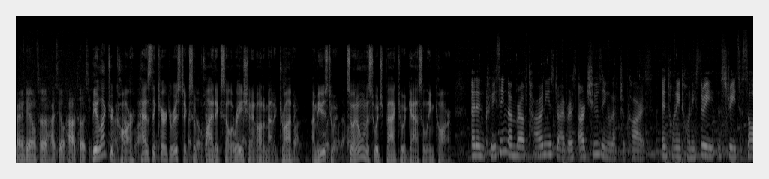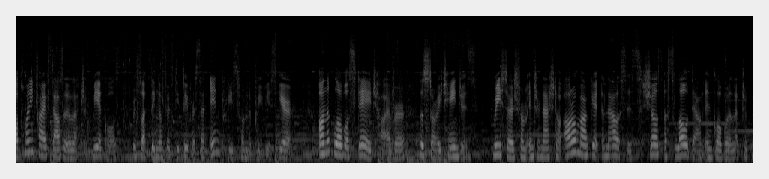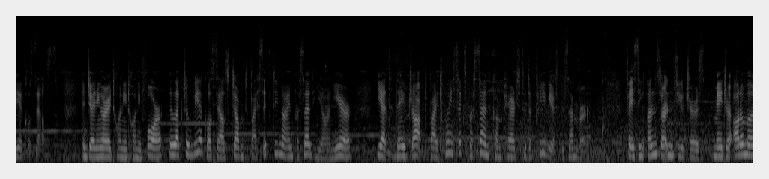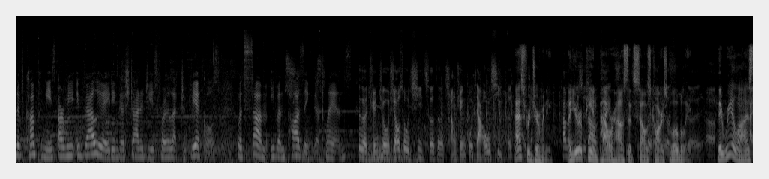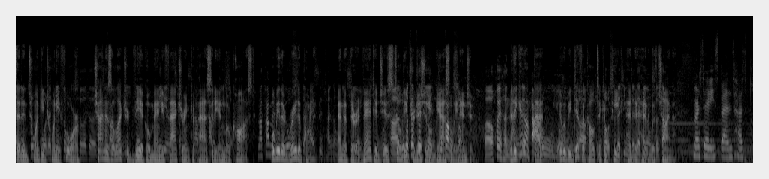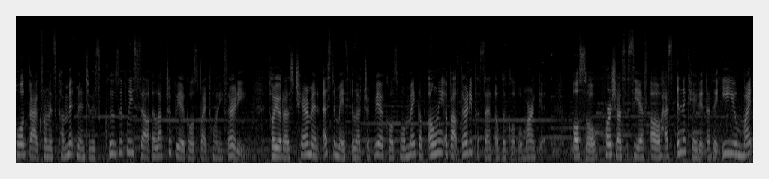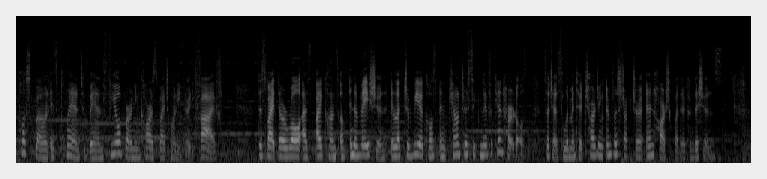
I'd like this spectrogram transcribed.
The electric car has the characteristics of quiet acceleration and automatic driving. I'm used to it, so I don't want to switch back to a gasoline car. An increasing number of Taiwanese drivers are choosing electric cars. In 2023, the streets saw 25,000 electric vehicles, reflecting a 53% increase from the previous year. On the global stage, however, the story changes. Research from International Auto Market Analysis shows a slowdown in global electric vehicle sales. In January 2024, electric vehicle sales jumped by 69% year on year, yet they dropped by 26% compared to the previous December. Facing uncertain futures, major automotive companies are re evaluating their strategies for electric vehicles, with some even pausing their plans. As for Germany, a European powerhouse that sells cars globally, they realize that in 2024, China's electric vehicle manufacturing capacity and low cost will be their great opponent, and that their advantage is still the traditional gasoline engine. If they give up that, it would be difficult to compete head to head with China. Mercedes Benz has pulled back from its commitment to exclusively sell electric vehicles by 2030. Toyota's chairman estimates electric vehicles will make up only about 30% of the global market. Also, Porsche's CFO has indicated that the EU might postpone its plan to ban fuel burning cars by 2035. Despite their role as icons of innovation, electric vehicles encounter significant hurdles, such as limited charging infrastructure and harsh weather conditions.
